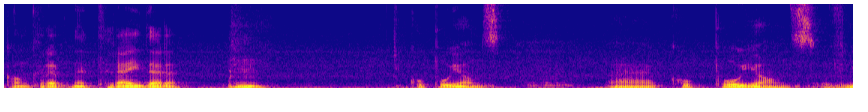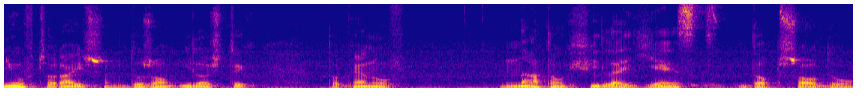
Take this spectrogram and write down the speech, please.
konkretny trader, kupując, e, kupując w dniu wczorajszym dużą ilość tych tokenów, na tą chwilę jest do przodu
